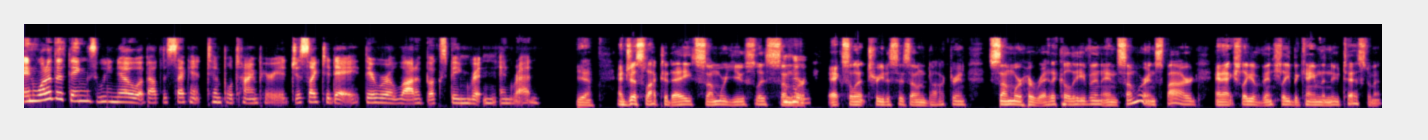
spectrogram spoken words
And one of the things we know about the Second Temple time period, just like today, there were a lot of books being written and read. Yeah. And just like today, some were useless, some were mm-hmm. excellent treatises on doctrine, some were heretical, even, and some were inspired and actually eventually became the New Testament.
